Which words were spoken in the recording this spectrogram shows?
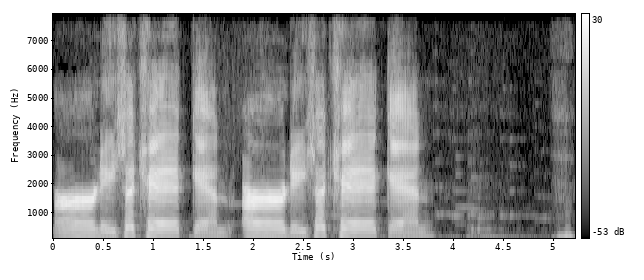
Ernie's a chicken, Ernie's a chicken.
